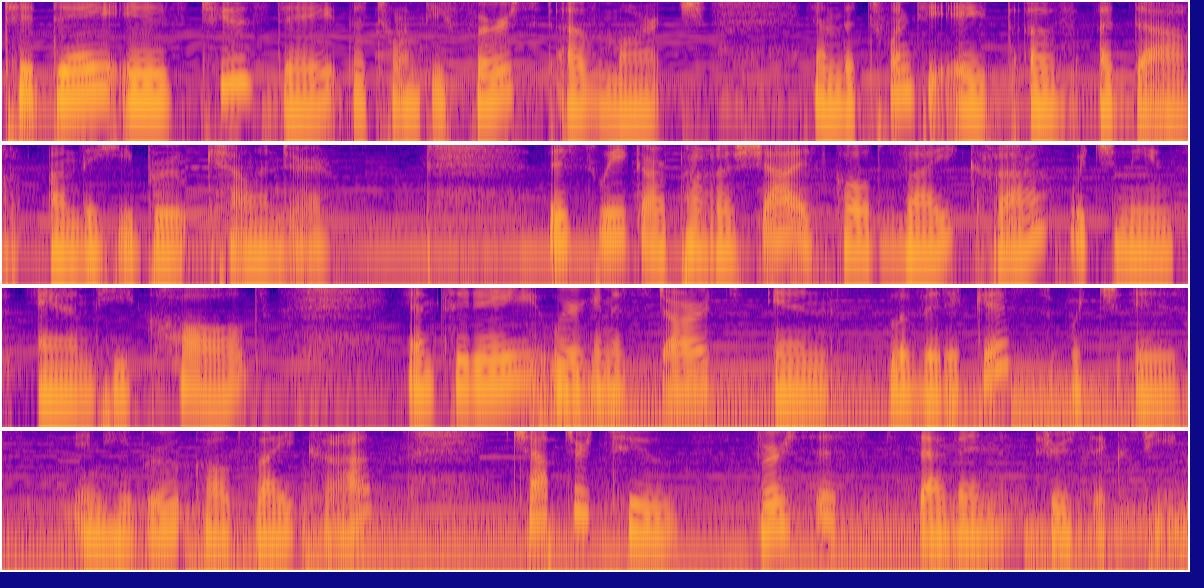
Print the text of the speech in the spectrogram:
Today is Tuesday, the 21st of March, and the 28th of Adar on the Hebrew calendar. This week, our parasha is called Vaikra, which means and he called. And today, we're going to start in Leviticus, which is in Hebrew called Vaikra, chapter 2, verses 7 through 16.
